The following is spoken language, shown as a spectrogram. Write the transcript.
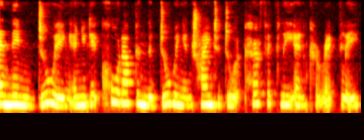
and then doing, and you get caught up in the doing and trying to do it perfectly and correctly.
